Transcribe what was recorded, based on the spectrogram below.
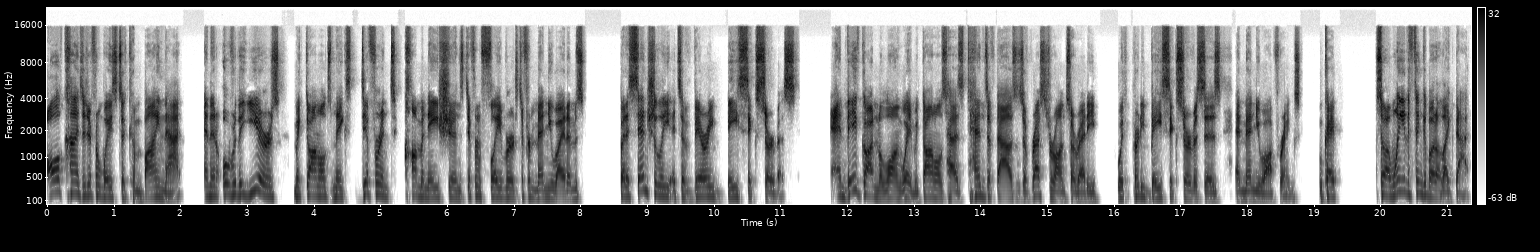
all kinds of different ways to combine that. And then over the years, McDonald's makes different combinations, different flavors, different menu items but essentially, it's a very basic service. And they've gotten a long way. McDonald's has tens of thousands of restaurants already with pretty basic services and menu offerings. Okay. So I want you to think about it like that.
